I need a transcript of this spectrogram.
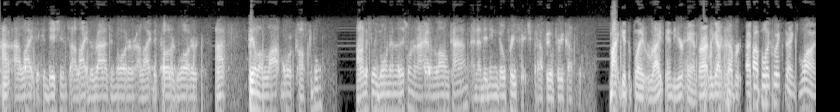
I, I like the conditions. I like the rising water. I like the colored water. I feel a lot more comfortable, honestly, going into this one than I have in a long time. And I didn't even go pre-fish, but I feel pretty comfortable. Might get to play right into your hands. All right, we got to cover a couple of quick things. One,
